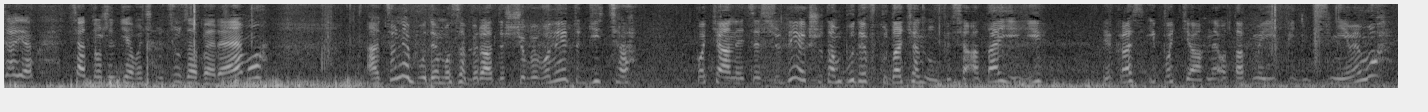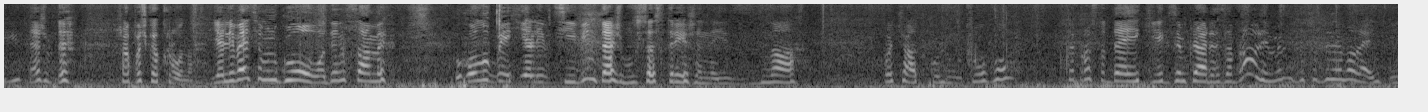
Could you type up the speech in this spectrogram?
Ця як ця теж дівчинку цю заберемо, а цю не будемо забирати, щоб вони тоді ця потягнеться сюди, якщо там буде куди тягнутися, а та її якраз і потягне. Отак ми її підзнімемо і теж буде шапочка крона. Ялівець Монглоу, один з самих голубих ялівців, він теж був застрижений на початку лютого. Це просто деякі екземпляри забрали, ми досадили маленький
